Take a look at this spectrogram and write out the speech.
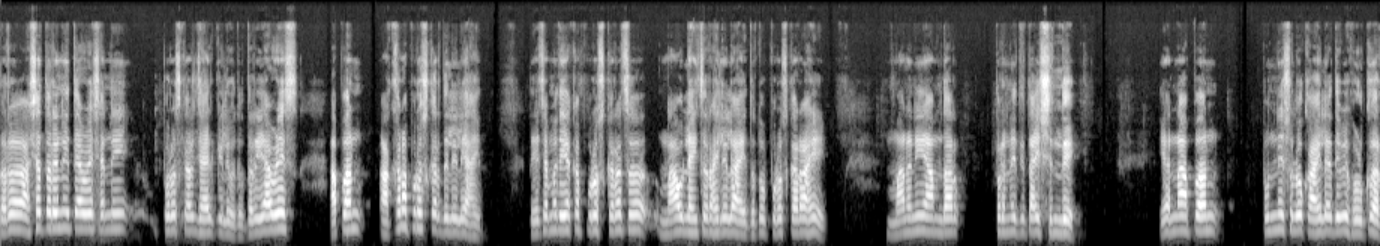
तर अशा तऱ्हेने त्यावेळेस यांनी पुरस्कार जाहीर केले होते. तर यावेळेस आपण अकरा पुरस्कार दिलेले आहेत. तर याच्यामध्ये एका पुरस्काराचं नाव लिहायचं राहिलेलं आहे. तर तो पुरस्कार आहे माननीय आमदार प्रणितीताई शिंदे. यांना आपण पुण्यश्लोक अहिल्यादेवी होळकर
